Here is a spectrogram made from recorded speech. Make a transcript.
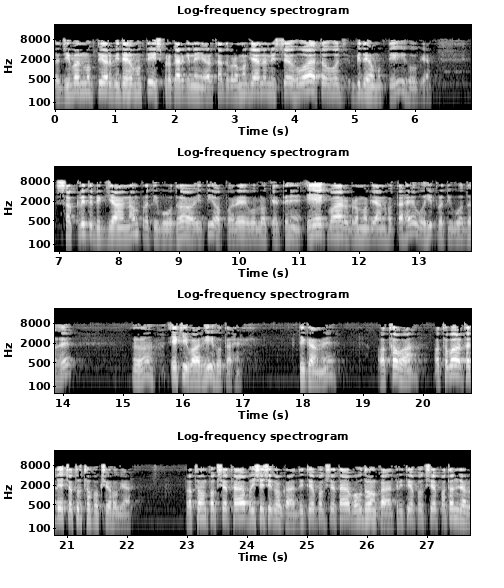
तो जीवन मुक्ति और विदेह मुक्ति इस प्रकार की नहीं अर्थात तो ब्रह्म ज्ञान निश्चय हुआ तो वो विदेह मुक्ति ही हो गया। सकृत विज्ञानम प्रतिबोध इति अपरे, वो लोग कहते हैं, एक बार ब्रह्म ज्ञान होता है, वही प्रतिबोध है एक ही बार ही होता है। टीका में, अथवा अथवा अर्थात ये चतुर्थ पक्ष हो गया। प्रथम पक्ष था वैशेषिकों का, द्वितीय पक्ष था बौद्धों का, तृतीय पक्ष पतंजल,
